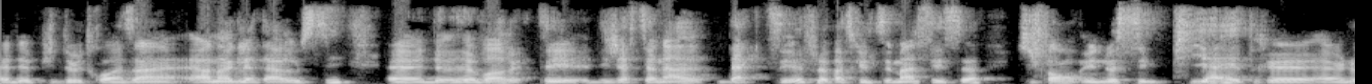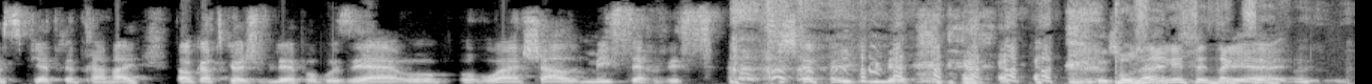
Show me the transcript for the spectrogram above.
euh, depuis deux, trois ans, en Angleterre aussi, euh, de, voir, tu sais, des gestionnaires d'actifs, parce qu'ultimement, c'est ça, qui font une aussi piètre, euh, un aussi piètre travail. Donc, en tout cas, je voulais proposer au, roi Charles mes services, si jamais il voulait. Pour gérer ses actifs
